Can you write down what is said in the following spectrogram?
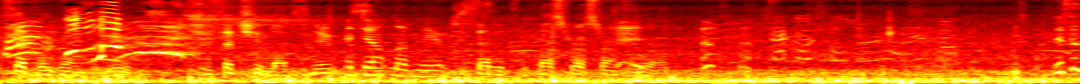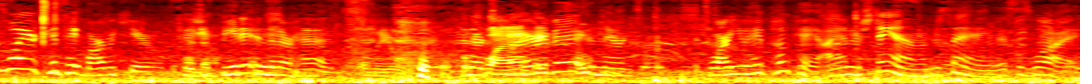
Jen said we're going to Newt's. She said she loves Newt's. I don't love Newt. She said it's the best restaurant in the world. This is why your kids hate barbecue because you beat it into their heads, and they're tired of it, and they're. It's why you hate poke. I understand. I'm just saying. This is why.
